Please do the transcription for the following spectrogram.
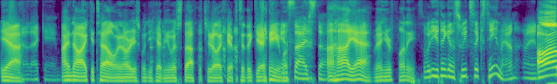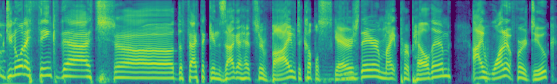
I yeah. know that game. I know. I could tell. You know, when you hit me with stuff that you're like hip to the game. Inside stuff. Uh huh. Yeah, man, you're funny. So what do you think in the Sweet 16, man? I mean, Um, do you know what I think that uh, the fact that Gonzaga had survived a couple Mm-hmm. scares there might propel them? I want it for Duke.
